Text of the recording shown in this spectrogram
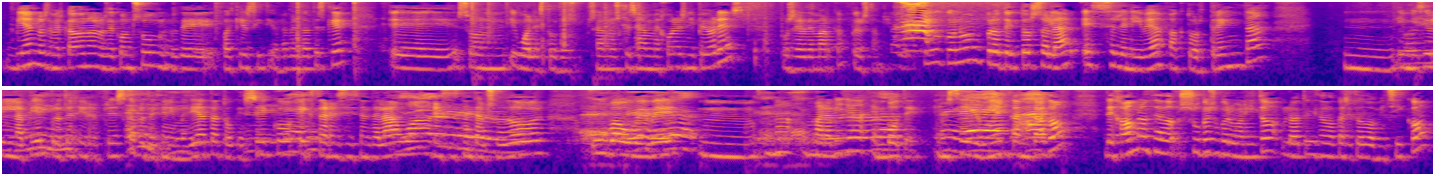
bien los de Mercadona, los de Consum, los de cualquier sitio. La verdad es que eh, son iguales todos. O sea, no es que sean mejores ni peores por ser de marca, pero están bien. sigo con un protector solar. Es el de Nivea Factor 30. Mm, invisible en la piel, protege y refresca, protección inmediata, toque seco, extra resistente al agua, resistente al sudor, uva, UVB, mm, una maravilla en bote, en serio, me ha encantado. Dejaba un bronceado súper, súper bonito, lo ha utilizado casi todo mi chico,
